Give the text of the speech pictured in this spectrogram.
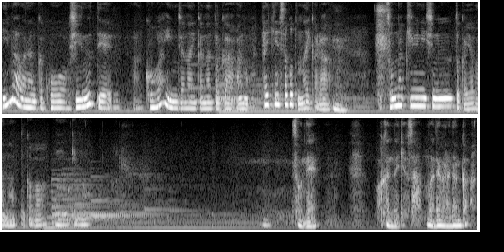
今はなんかこう死ぬってあ怖いんじゃないかなとかあの体験したことないからうん。そんな急に死ぬとか嫌だなとかは思うけど。そうねわかんないけどさまあだからなんか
